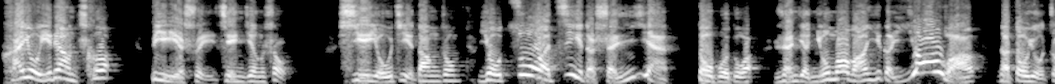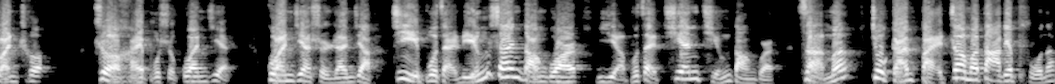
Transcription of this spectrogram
还有一辆车，碧水金睛兽。《西游记》当中有坐骑的神仙都不多，人家牛魔王一个妖王，那都有专车。这还不是关键，关键是人家既不在灵山当官，也不在天庭当官，怎么就敢摆这么大的谱呢？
